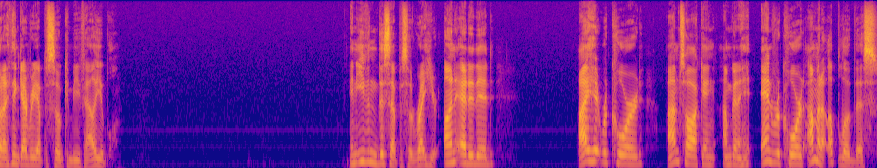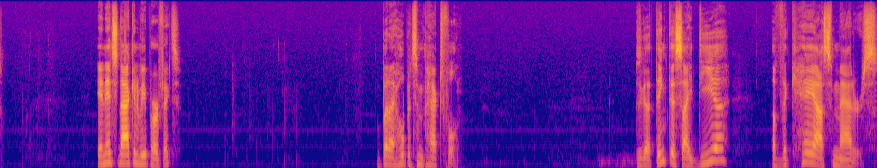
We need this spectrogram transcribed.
But I think every episode can be valuable. And even this episode right here, unedited, I hit record. I'm talking. I'm going to hit end record. I'm going to upload this. And it's not going to be perfect. But I hope it's impactful. Because I think this idea of the chaos matters.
